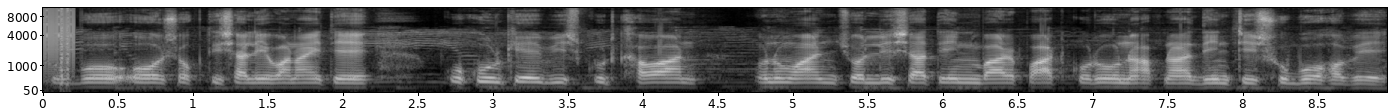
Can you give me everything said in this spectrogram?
শুভ ও শক্তিশালী বানাইতে, কুকুরকে বিস্কুট খাওয়ান, হনুমান চল্লিশা তিনবার পাঠ করুন, আপনার দিনটি শুভ হবে।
